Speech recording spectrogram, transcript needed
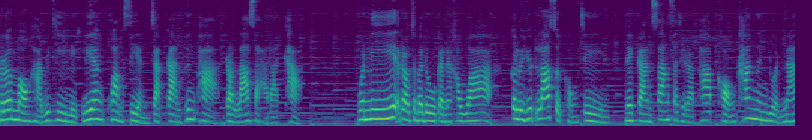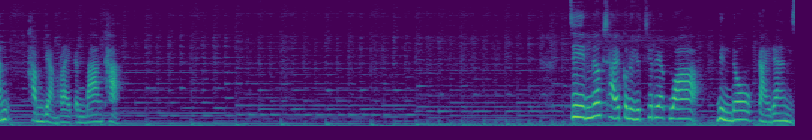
เริ่มมองหาวิธีหลีกเลี่ยงความเสี่ยงจากการพึ่งพาดอลลาร์สหรัฐค่ะ วันนี้เราจะมาดูกันนะคะว่ากลยุทธ์ล่าสุดของจีน ในการสร้างเสถียรภาพของค่าเงินหยวนนั้นทำอย่างไรกันบ้างค่ะ จีนเลือกใช้กลยุทธ์ที่เรียกว่า Window Guidance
